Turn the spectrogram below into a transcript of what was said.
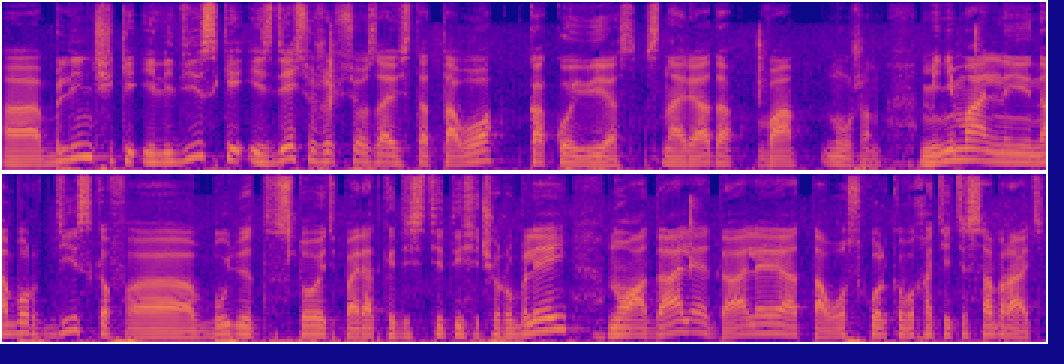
А, блинчики или диски, и здесь уже все зависит от того, какой вес снаряда вам нужен. Минимальный набор дисков а, будет стоить порядка 10 тысяч рублей, ну а далее, далее от того, сколько вы хотите собрать.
